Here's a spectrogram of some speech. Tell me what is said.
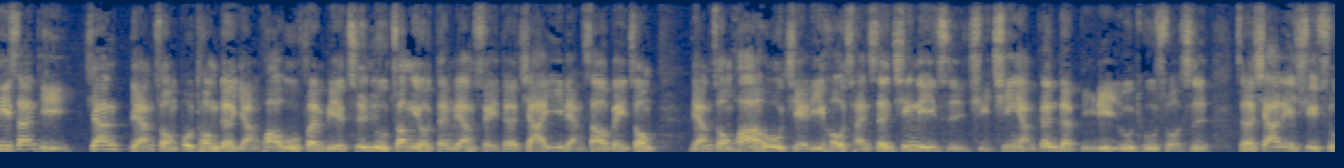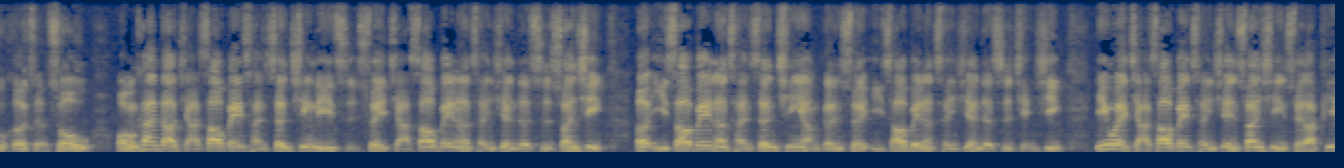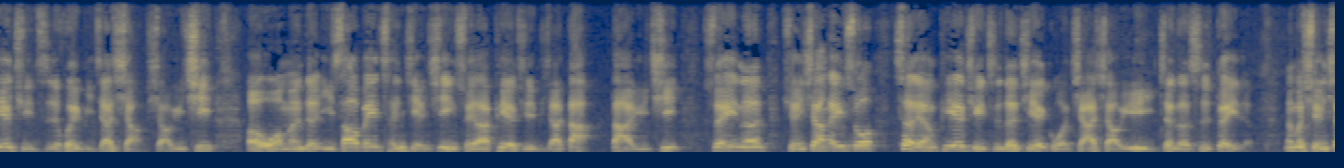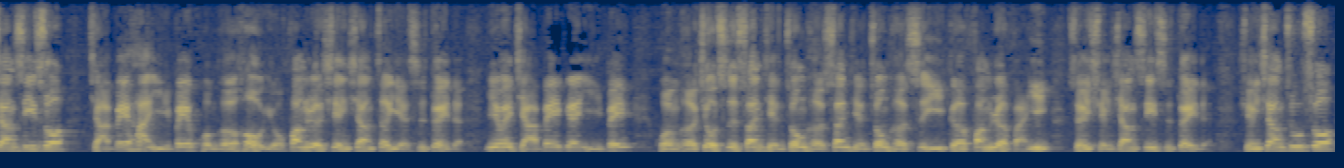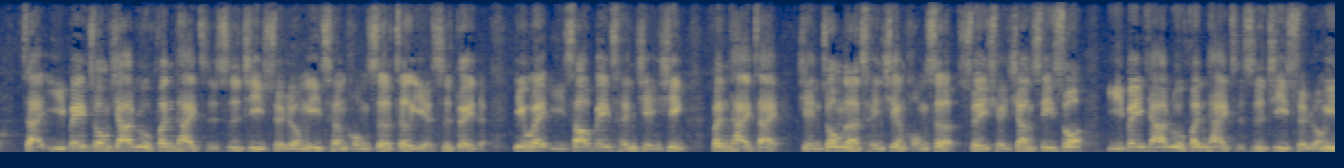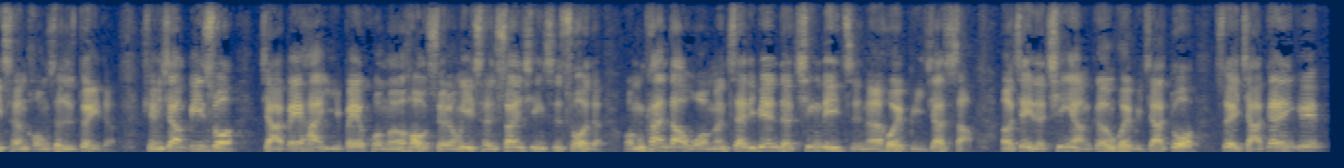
第三题，将两种不同的氧化物分别置入装有等量水的甲乙两烧杯中，两种化合物解离后产生氢离子取氢氧根的比例如图所示，则下列叙述何者错误？我们看到甲烧杯产生氢离子，所以甲烧杯呢呈现的是酸性。而乙烧杯呢产生氢氧根，所以乙烧杯呢呈现的是碱性。因为甲烧杯呈现酸性，所以它 pH 值会比较小，小于七；而我们的乙烧杯呈碱性，所以它 pH 比较大，大于七。所以呢，选项 A 说测量 pH 值的结果甲小于乙，这个是对的。那么选项 C 说甲杯和乙杯混合后有放热现象，这也是对的，因为甲杯跟乙杯混合就是酸碱中和，酸碱中和是一个放热反应，所以选项 C 是对的。选项猪说在乙杯中加入酚酞指示剂，水容易呈红色，这也是对的，因为乙烧杯呈碱性，酚酞在碱中呢呈现红色，所以选项 C 说乙杯加入酚酞指示剂，水容易呈红色是对的。选项 B 说。甲杯和乙杯混合后，水容易呈酸性是错的。我们看到我们这里边的氢离子呢会比较少，而这里的氢氧根会比较多，所以甲跟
